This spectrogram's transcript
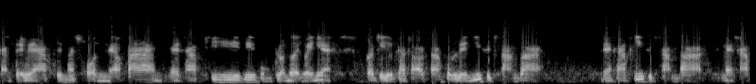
การใช้เวลาขึ้นมาชนแนวต้านนะครับ ที่ที่ผมประเมินไว้เนี่ย ก็จะอยู่แถวๆสักบริเวณ 23 บาทนะครับ 23 บาทนะครับ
